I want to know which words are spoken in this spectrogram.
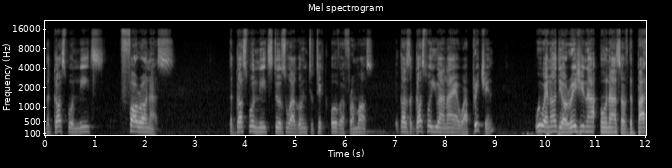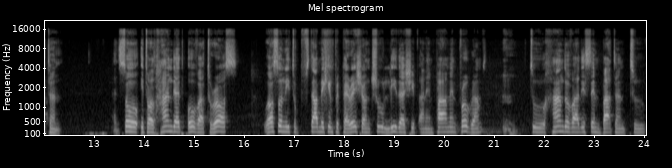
the gospel needs forerunners. The gospel needs those who are going to take over from us. Because the gospel you and I were preaching, we were not the original owners of the baton. And so it was handed over to us we also need to start making preparation through leadership and empowerment programs to hand over the same baton to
